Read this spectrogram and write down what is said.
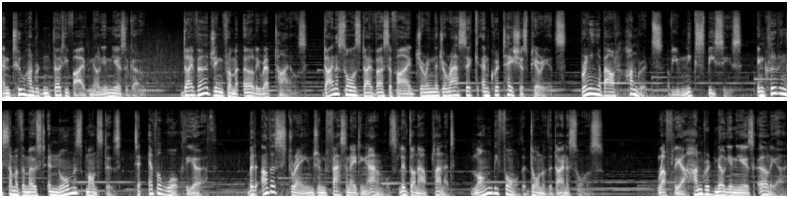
and 235 million years ago. Diverging from early reptiles, dinosaurs diversified during the Jurassic and Cretaceous periods, bringing about hundreds of unique species, including some of the most enormous monsters to ever walk the Earth. But other strange and fascinating animals lived on our planet long before the dawn of the dinosaurs. Roughly a hundred million years earlier,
